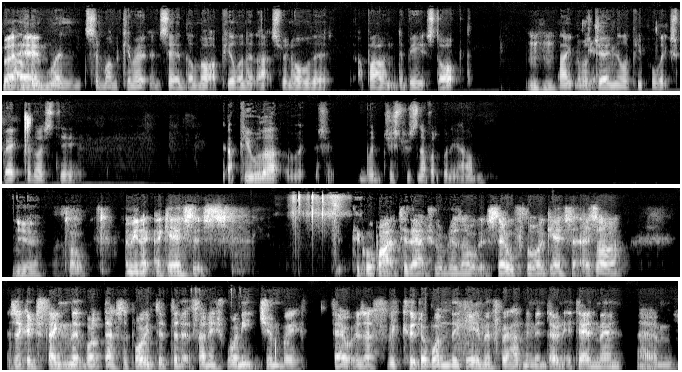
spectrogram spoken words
But I think um, when Simon came out and said they're not appealing it, that's when all the apparent debate stopped. mhm. I think there was genuinely people expecting us to appeal that, which would just was never going to happen. yeah, at all. I mean, I, I guess it's to go back to the actual result itself, though. I guess it is a it's a good thing that we're disappointed that it finished one each, and we felt as if we could have won the game if we hadn't been down to ten men. Um,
